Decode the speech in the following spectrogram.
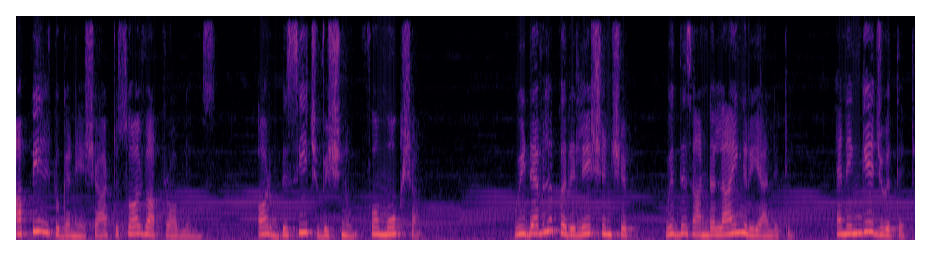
appeal to Ganesha to solve our problems, or beseech Vishnu for moksha. We develop a relationship with this underlying reality and engage with it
